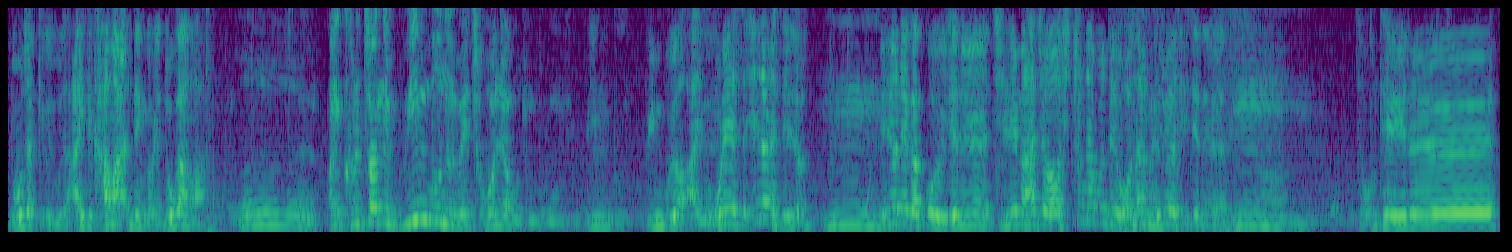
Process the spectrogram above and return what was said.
노자 끼고 노자. 아이템 강화 안 된 거예요. 노강화. 오. 아니 글자님 윈부는 왜 접었냐고 좀 물어보니 윈부. 윈부요? 아 이거 올해 했어 1년 했어 1년. 음. 1년 해갖고 이제는 질리면 하죠. 시청자분들이 원하는 거 해줘야지 이제는. 음. 자 혼테일을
